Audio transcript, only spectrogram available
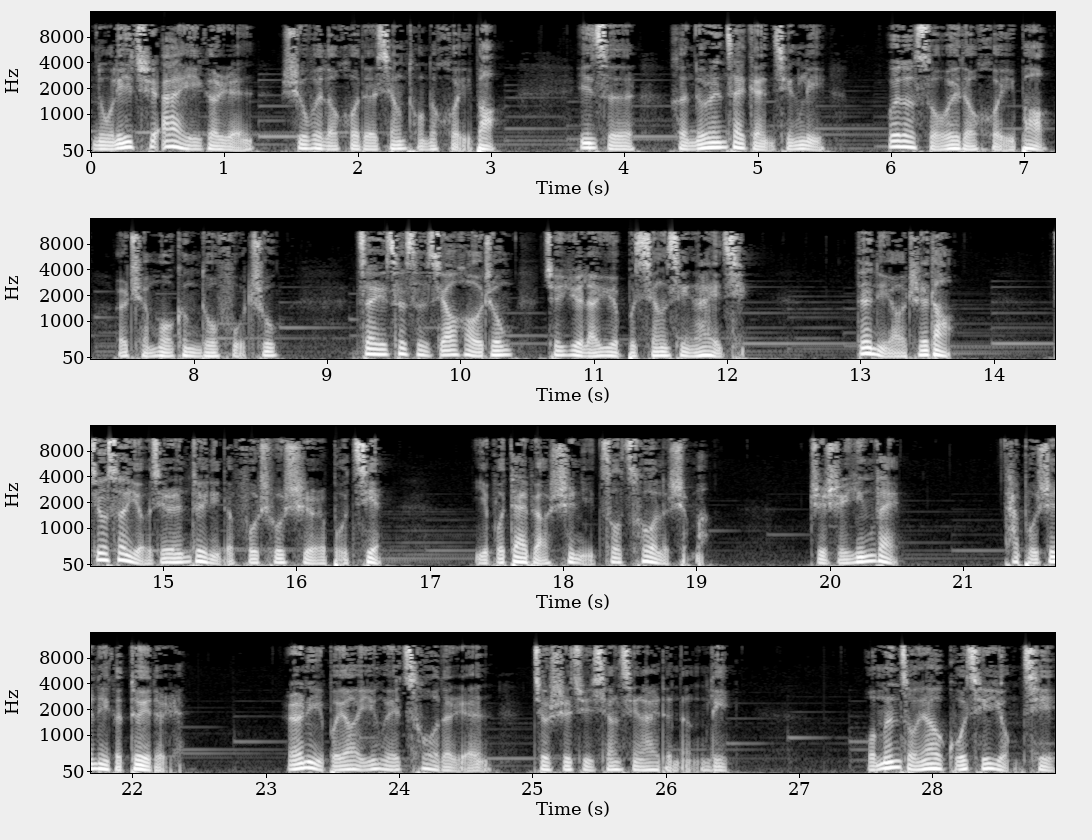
努力去爱一个人是为了获得相同的回报，因此很多人在感情里为了所谓的回报而沉默更多付出，在一次次消耗中却越来越不相信爱情。但你要知道，就算有些人对你的付出视而不见，也不代表是你做错了什么，只是因为，他不是那个对的人，而你不要因为错的人就失去相信爱的能力。我们总要鼓起勇气，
